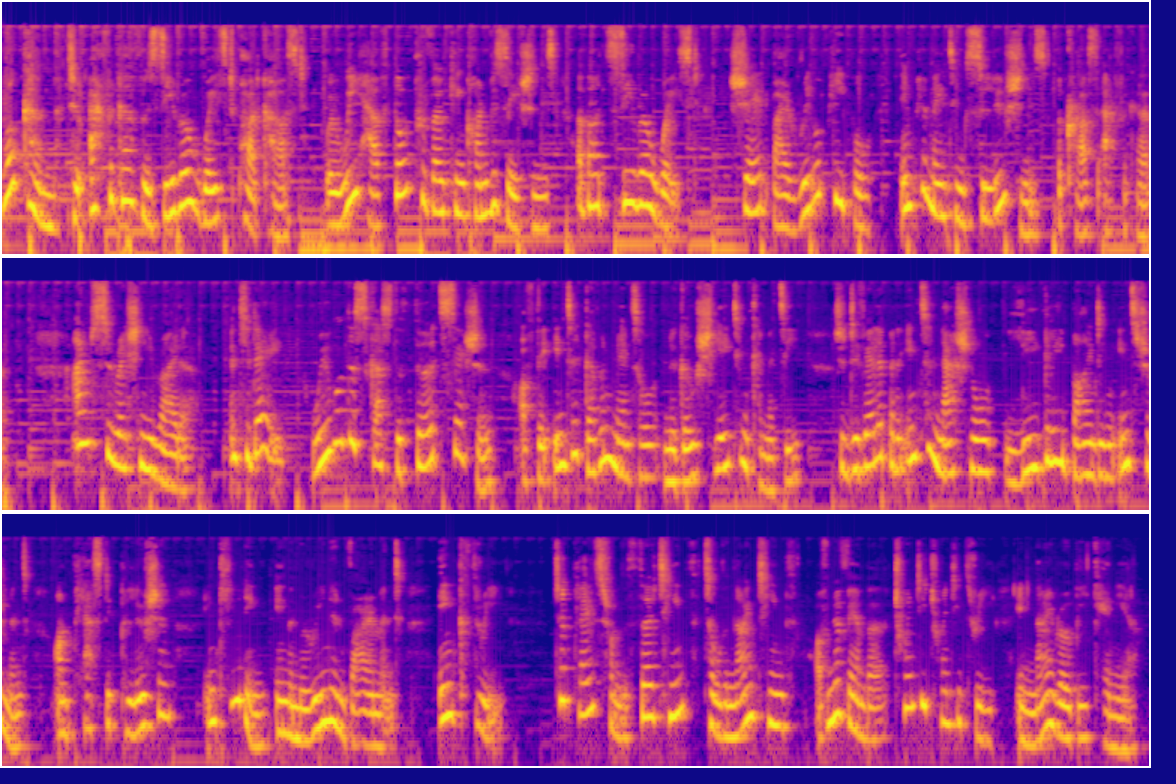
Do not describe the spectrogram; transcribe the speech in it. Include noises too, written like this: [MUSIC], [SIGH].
Welcome to Africa for Zero Waste podcast, where we have thought provoking conversations about zero waste shared by real people implementing solutions across Africa. I'm Sureshnie Rieder, and today we will discuss the third session of the Intergovernmental Negotiating Committee to develop an international legally binding instrument on plastic pollution, including in the marine environment, INC 3 took place from the 13th till the 19th of November 2023 in Nairobi, Kenya.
